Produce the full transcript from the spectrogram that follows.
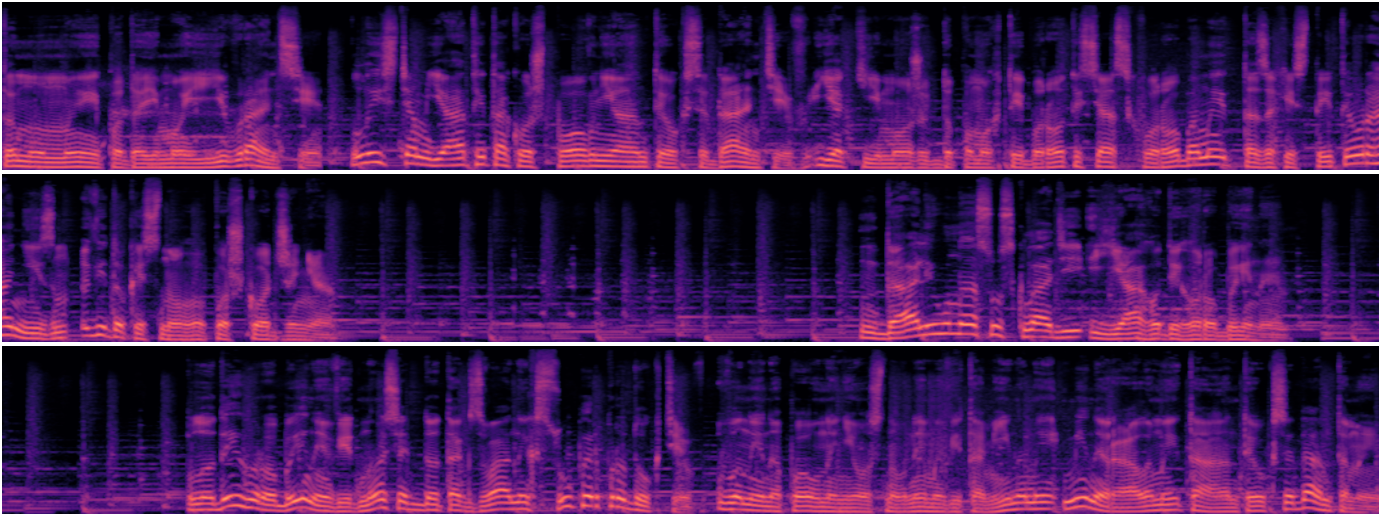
Тому ми подаємо її вранці. Листя м'яти також повні антиоксидантів, які можуть допомогти боротися з хворобами та захистити організм від окисного пошкодження. Далі у нас у складі ягоди горобини. Плоди горобини відносять до так званих суперпродуктів. Вони наповнені основними вітамінами, мінералами та антиоксидантами.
